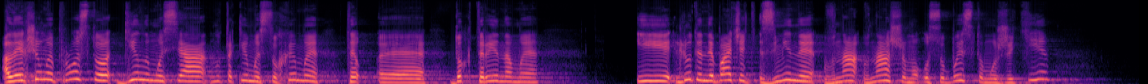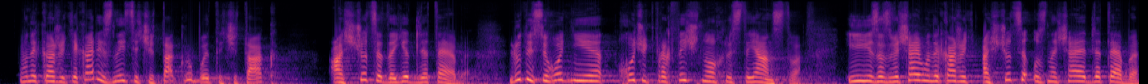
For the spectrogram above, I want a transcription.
Але якщо ми просто ділимося ну, такими сухими те, е, доктринами, і люди не бачать зміни в, на, в нашому особистому житті, вони кажуть, яка різниця, чи так робити, чи так. А що це дає для тебе? Люди сьогодні хочуть практичного християнства. І зазвичай вони кажуть, а що це означає для тебе?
